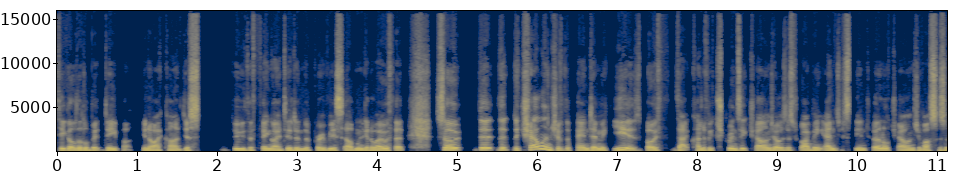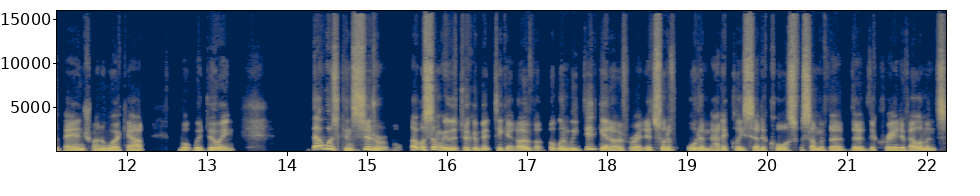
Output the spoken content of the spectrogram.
dig a little bit deeper. You know, I can't just do the thing I did in the previous album and get away with it. So the, the the challenge of the pandemic years, both that kind of extrinsic challenge I was describing and just the internal challenge of us as a band trying to work out what we're doing, that was considerable. That was something that took a bit to get over. But when we did get over it, it sort of automatically set a course for some of the the, the creative elements,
